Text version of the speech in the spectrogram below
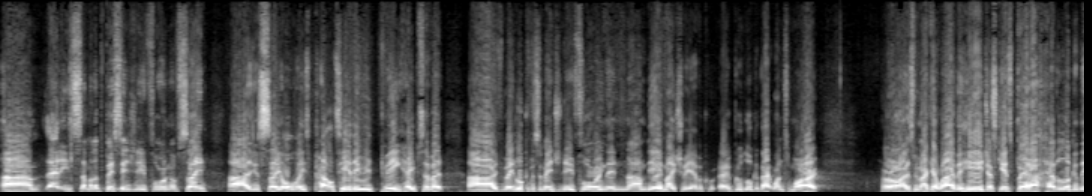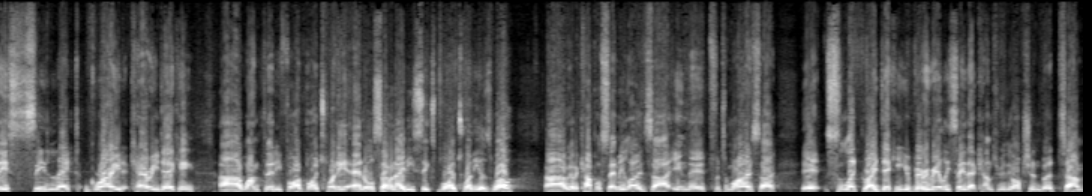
Um, that is some of the best engineered flooring I've seen. Uh, as you see, all these pallets here, there is big heaps of it. Uh, if you've been looking for some engineered flooring, then um, yeah, make sure you have a, a, good look at that one tomorrow. All right, as we make our way over here, just gets better. Have a look at this. Select grade karri decking. Uh, 135 by 20 and also an 86 by 20 as well. Uh, we've got a couple of semi-loads uh, in there for tomorrow, so yeah, select grade decking. You very rarely see that come through the auction, but um,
